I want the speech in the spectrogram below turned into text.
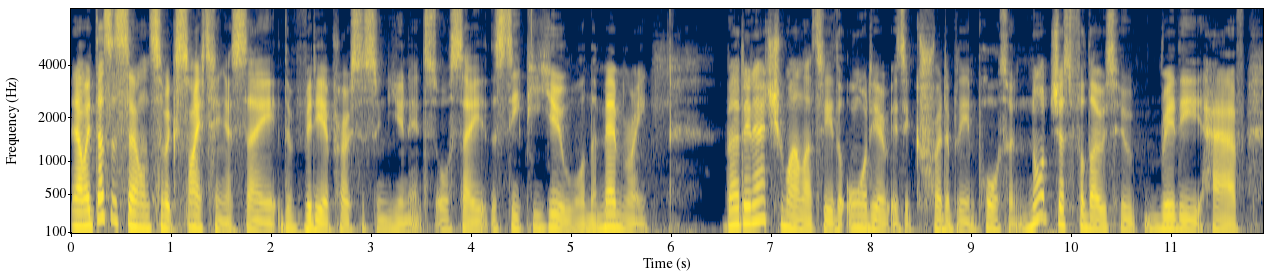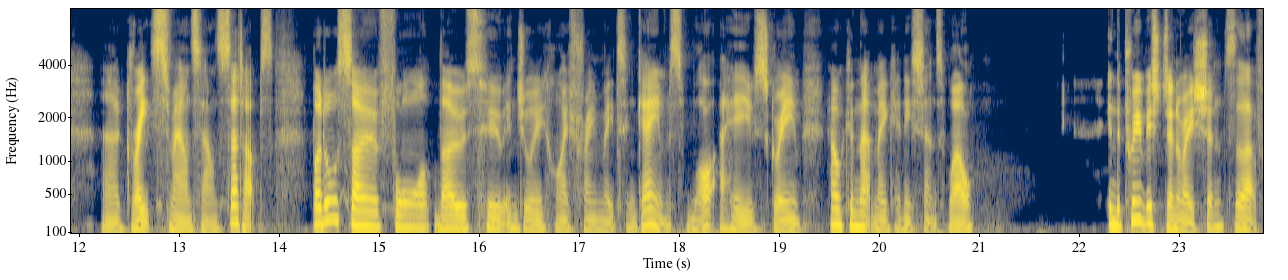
Now, it doesn't sound so exciting as, say, the video processing units, or say, the CPU or the memory. But in actuality, the audio is incredibly important, not just for those who really have uh, great surround sound setups, but also for those who enjoy high frame rates in games. What? I hear you scream. How can that make any sense? Well, in the previous generation, so that,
